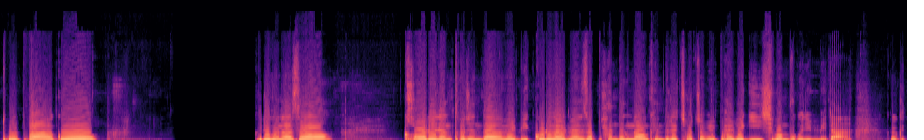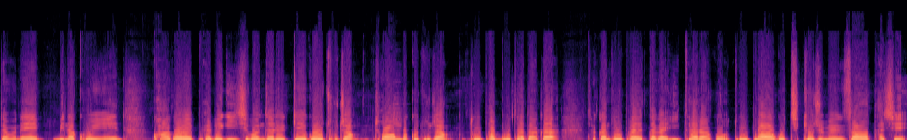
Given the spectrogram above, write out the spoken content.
돌파하고 그리고 나서 거래량 터진 다음에 밑꼬리 걸면서 반등 나온 캔들의 저점이 820원 부근입니다. 그렇기 때문에 미나코인 과거에 820원짜리를 깨고 조정, 저항 받고 조정, 돌파 못하다가 잠깐 돌파했다가 이탈하고 돌파하고 지켜주면서 다시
